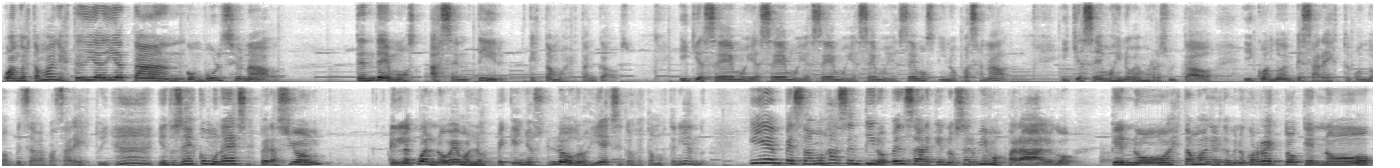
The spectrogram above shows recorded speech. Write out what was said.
cuando estamos en este día a día tan convulsionado, tendemos a sentir que estamos estancados. Y que hacemos y hacemos y hacemos y hacemos y hacemos y no pasa nada. Y que hacemos y no vemos resultados. Y cuando va a empezar esto, cuando va a empezar a pasar esto. Y, y entonces es como una desesperación en la cual no vemos los pequeños logros y éxitos que estamos teniendo. Y empezamos a sentir o pensar que no servimos para algo, que no estamos en el camino correcto, que no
